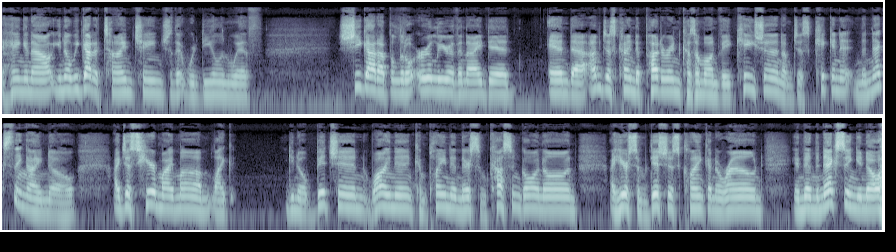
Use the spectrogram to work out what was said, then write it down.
hanging out. You know, we got a time change that we're dealing with. She got up a little earlier than I did and uh, I'm just kind of puttering because I'm on vacation. I'm just kicking it. And the next thing I know, I just hear my mom like, you know, bitching, whining, complaining. There's some cussing going on. I hear some dishes clanking around. And then the next thing you know,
